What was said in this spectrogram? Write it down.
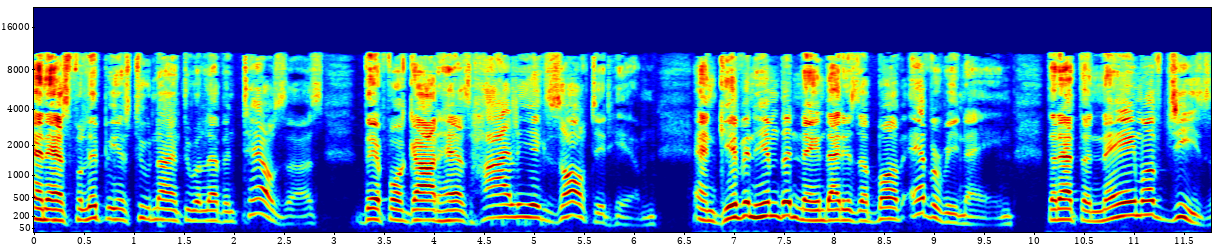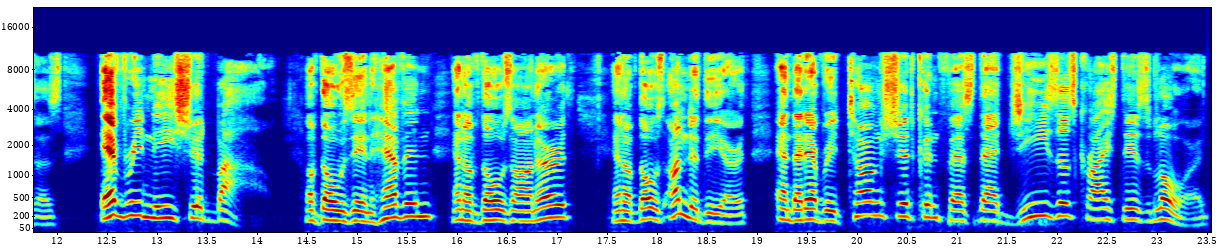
And as Philippians 2, 9 through 11 tells us, therefore God has highly exalted him and given him the name that is above every name, that at the name of Jesus, every knee should bow of those in heaven and of those on earth and of those under the earth, and that every tongue should confess that Jesus Christ is Lord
